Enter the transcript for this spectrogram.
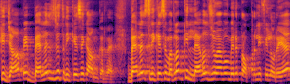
कि जहाँ पे बैलेंस्ड तरीके से काम कर रहा है। बैलेंस तरीके से मतलब कि लेवल जो है वो मेरे प्रॉपरली फिल हो रहे हैं।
